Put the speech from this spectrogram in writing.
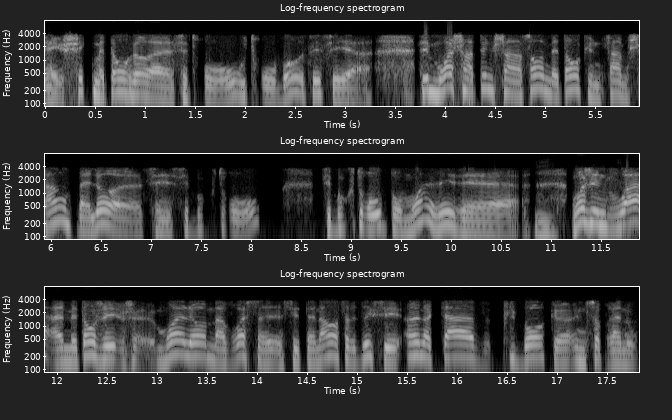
très chic, mettons, là, euh, c'est trop haut ou trop bas, tu sais, c'est, euh, tu sais, moi, chanter une chanson, mettons, qu'une femme chante, ben là, euh, c'est, beaucoup trop haut. c'est beaucoup trop haut pour moi. tu sais, c'est- Hmm. Moi, j'ai une voix, admettons, j'ai, je- moi, là, ma voix, c'est c'est ténor, ça veut dire que c'est un octave plus bas qu'une soprano.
